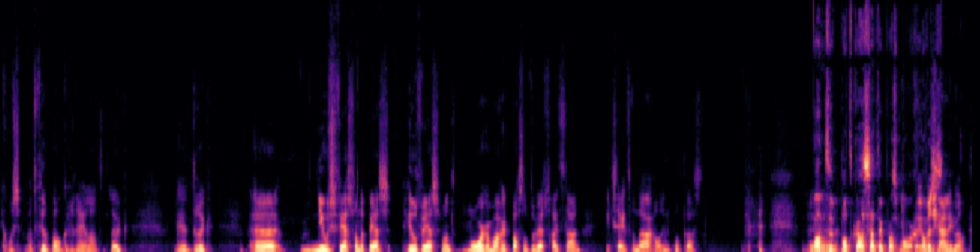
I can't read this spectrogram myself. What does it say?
Jongens, wat veel poker in Nederland. Leuk. Eh, druk. Eh, nieuws vers van de pers. Heel vers, want morgen mag het pas op de website staan. Ik zeg het vandaag al in de podcast. Want Eh, de podcast staat ook pas morgen. eh, waarschijnlijk wel.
